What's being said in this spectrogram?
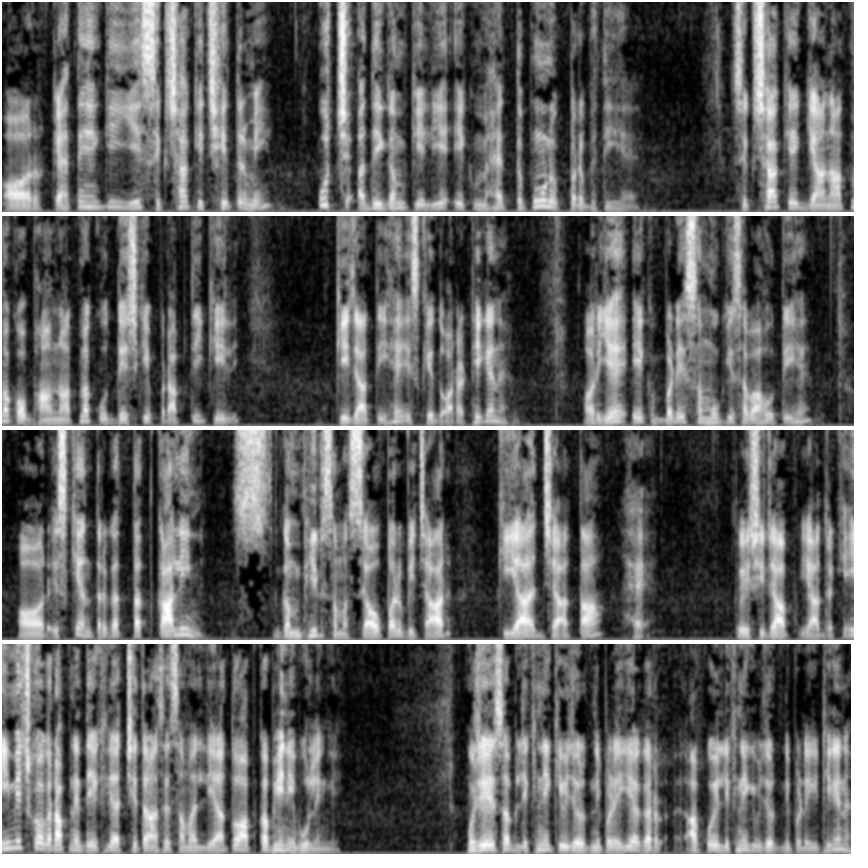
और कहते हैं कि ये शिक्षा के क्षेत्र में उच्च अधिगम के लिए एक महत्वपूर्ण प्रविधि है। शिक्षा के ज्ञानात्मक और भावनात्मक उद्देश्य की प्राप्ति की की जाती है इसके द्वारा, ठीक है ना? और यह एक बड़े समूह की सभा होती है और इसके अंतर्गत तत्कालीन गंभीर समस्याओं पर विचार किया जाता है। तो ये चीज़ आप याद रखें। इमेज को अगर आपने देख लिया, अच्छी तरह से समझ लिया तो आप कभी नहीं भूलेंगे। मुझे ये सब लिखने की भी ज़रूरत नहीं पड़ेगी, अगर आपको ये लिखने की भी ज़रूरत नहीं पड़ेगी, ठीक है ना?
